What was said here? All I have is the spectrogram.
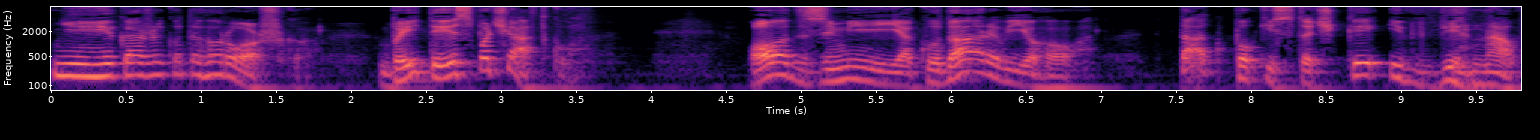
Ні, каже Котигорошко, бий ти спочатку. От Змій як ударив його, так по кісточки і ввігнав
